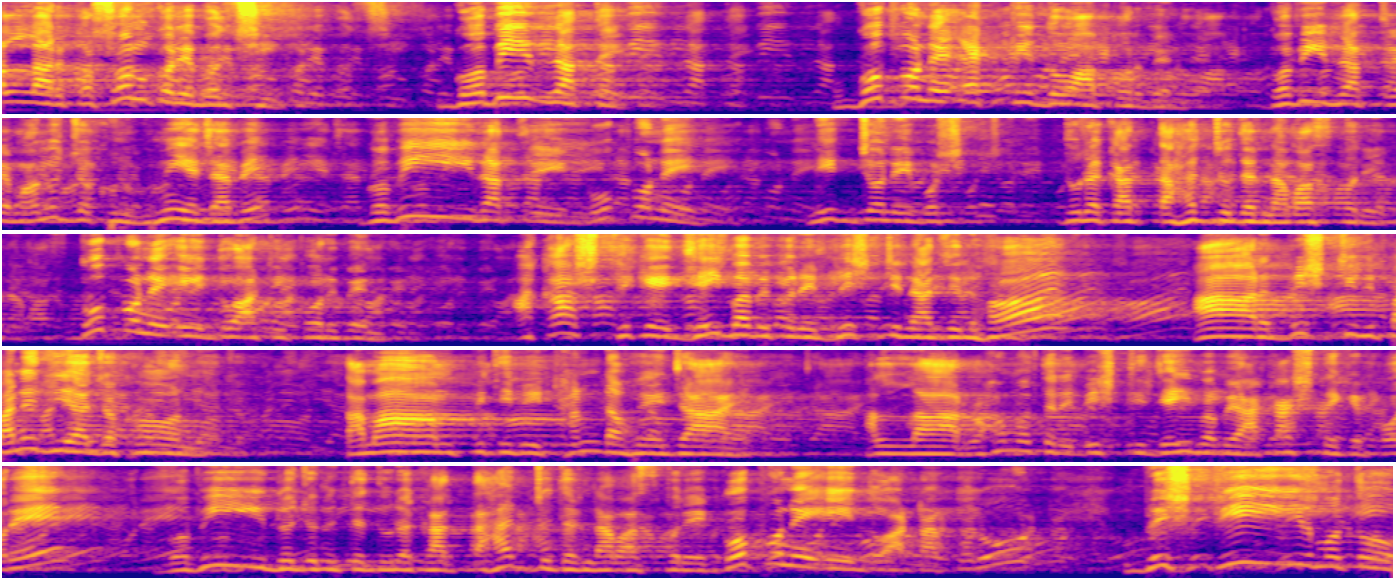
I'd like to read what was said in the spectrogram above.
আল্লাহর কসম করে বলছি, গভীর রাতে গোপনে একটি দোয়া পড়বেন। গভীর রাত্রে মানুষ যখন ঘুমিয়ে যাবে, গভীর রাত্রে গোপনে নির্জনে বসে দুরাকাত তাহাজ্জুদের নামাজ পড়ে গোপনে এই দোয়াটি পড়বেন। আকাশ থেকে যেইভাবে করে বৃষ্টি নাজিল হয়, আর বৃষ্টির পানি দিয়া যখন তাম পৃথিবী ঠান্ডা হয়ে যায়, আল্লাহর রহমতের বৃষ্টি যেইভাবে আকাশ থেকে পড়ে গভীর রজনীতে দুরাকাত তাহাজ্জুদের নামাজ পড়ে গোপনে এই দোয়াটা করুন। বৃষ্টির মতো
